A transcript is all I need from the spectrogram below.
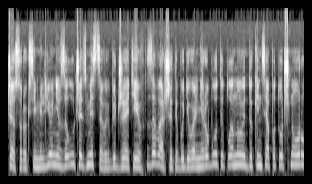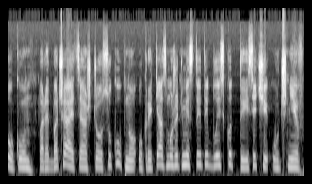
Ще 47 мільйонів залучать з місцевих бюджетів. Завершити будівельні роботи планують до кінця поточного року. Передбачається, що сукупно укриття зможуть вмістити близько тисячі учнів.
